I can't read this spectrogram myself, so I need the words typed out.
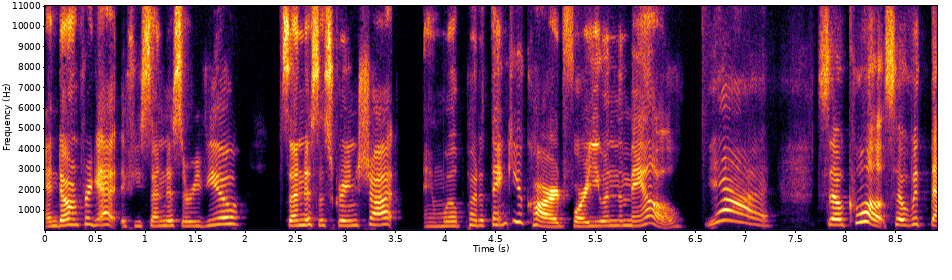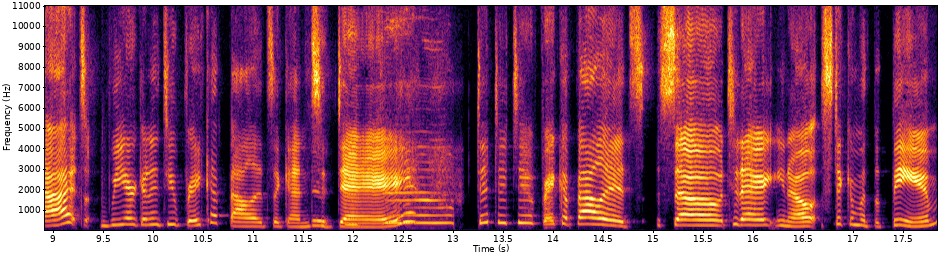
And don't forget, if you send us a review, send us a screenshot and we'll put a thank you card for you in the mail. Yeah. So cool. So with that, we are going to do breakup ballads again today. Do, do, do, breakup ballads. So today, you know, sticking with the theme,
